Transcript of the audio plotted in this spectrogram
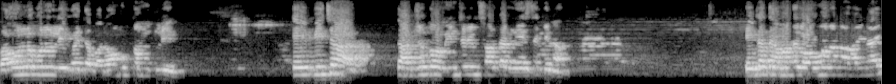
বা অন্য কোনো লীগ হইতে পারে, অমুক তমুক লীগ। এই বিচার কার্যক্রম ইন্টারিম সরকার নিয়েছে কিনা? এটাতে আমাদের অবমাননা হয় নাই।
